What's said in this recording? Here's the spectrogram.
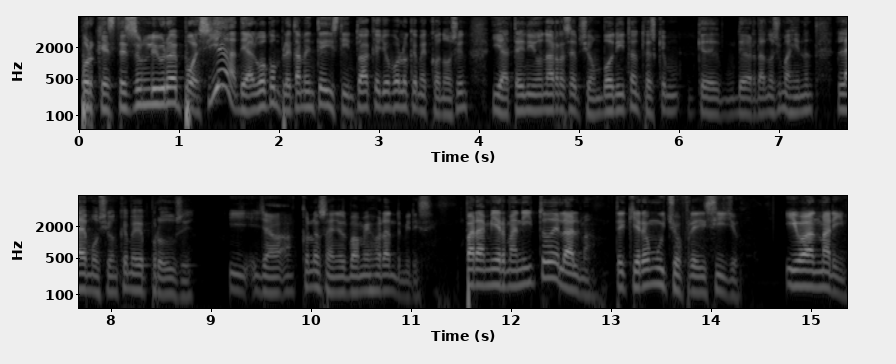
porque este es un libro de poesía, de algo completamente distinto a aquello por lo que me conocen y ha tenido una recepción bonita, entonces que, que de verdad no se imaginan la emoción que me produce. Y ya con los años va mejorando, mírese. Para mi hermanito del alma, te quiero mucho, Fredicillo. Iván Marín.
